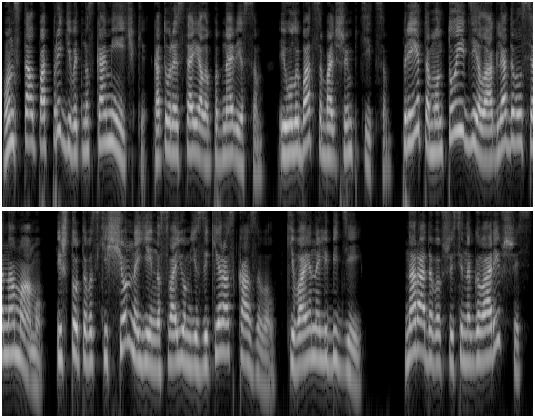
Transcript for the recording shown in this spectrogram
Он стал подпрыгивать на скамеечке, которая стояла под навесом, и улыбаться большим птицам. При этом он то и дело оглядывался на маму и что-то восхищенно ей на своем языке рассказывал, кивая на лебедей. Нарадовавшись и наговорившись,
